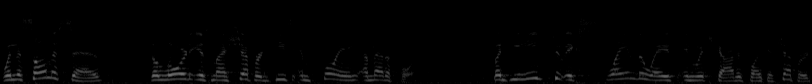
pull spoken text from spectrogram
When the psalmist says, The Lord is my shepherd, he's employing a metaphor. But he needs to explain the ways in which God is like a shepherd,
